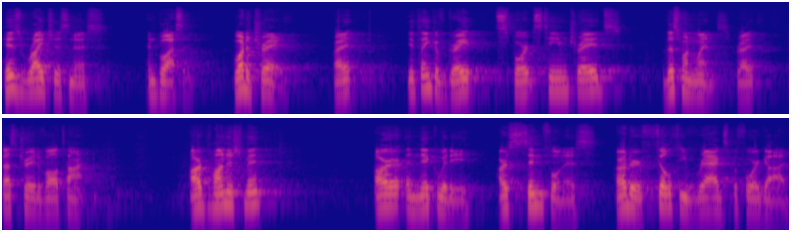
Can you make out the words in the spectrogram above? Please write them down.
his righteousness and blessing. What a trade, right? You think of great sports team trades, this one wins, right? Best trade of all time. Our punishment, our iniquity, our sinfulness, our utter filthy rags before God.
